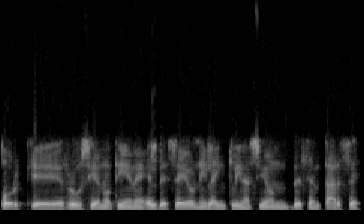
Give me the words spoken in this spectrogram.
porque Rusia no tiene el deseo ni la inclinación de sentarse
